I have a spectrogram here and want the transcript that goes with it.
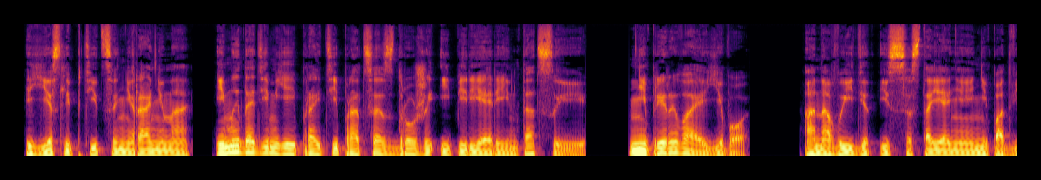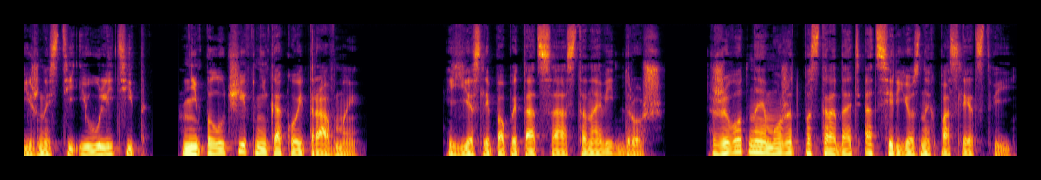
Если птица не ранена, и мы дадим ей пройти процесс дрожи и переориентации, не прерывая его, она выйдет из состояния неподвижности и улетит, не получив никакой травмы. Если попытаться остановить дрожь, животное может пострадать от серьезных последствий.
